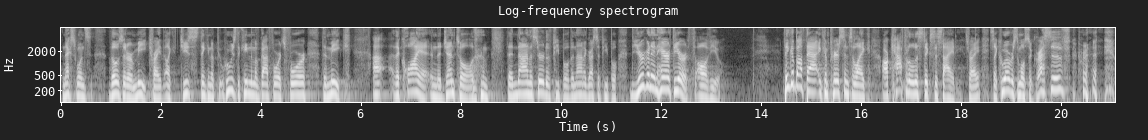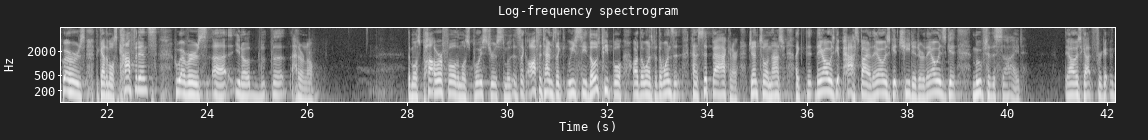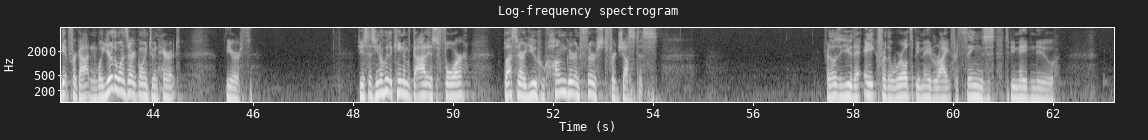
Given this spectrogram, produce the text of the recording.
The next one's those that are meek, right? Like Jesus thinking of who is the kingdom of God for? It's for the meek uh, the quiet and the gentle, the non assertive people, the non aggressive people. You're going to inherit the earth, all of you. Think about that in comparison to like our capitalistic societies, right? It's like whoever's the most aggressive, whoever's got the most confidence, whoever's, uh, you know, the, the, I don't know, the most powerful, the most boisterous. The most, it's like oftentimes like we see those people are the ones, but the ones that kind of sit back and are gentle and not like they always get passed by, or they always get cheated, or they always get moved to the side. They always got forget, get forgotten. Well, you're the ones that are going to inherit the earth. Jesus says, You know who the kingdom of God is for? Blessed are you who hunger and thirst for justice. For those of you that ache for the world to be made right, for things to be made new,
